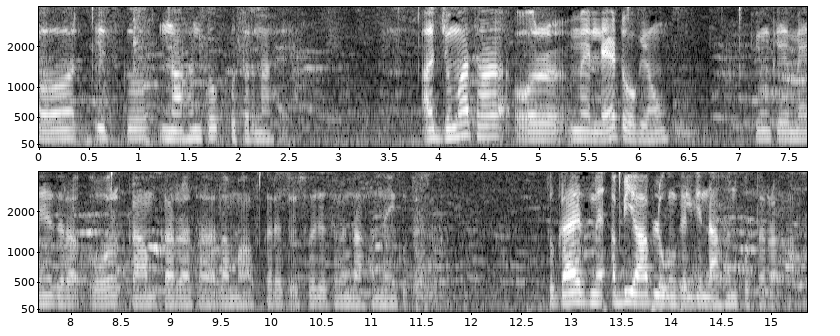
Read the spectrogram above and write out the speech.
और इसको नाहन को कुतरना है। आज जुमा था और मैं लेट हो गया हूँ। क्योंकि मैं ज़रा और काम कर रहा था अल्लाह माफ़ करे तो इस वजह से मैं नाहन नहीं कुतर सका। तो गाइज़ मैं अभी आप लोगों के लिए नाहन कुतर रहा हूँ।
